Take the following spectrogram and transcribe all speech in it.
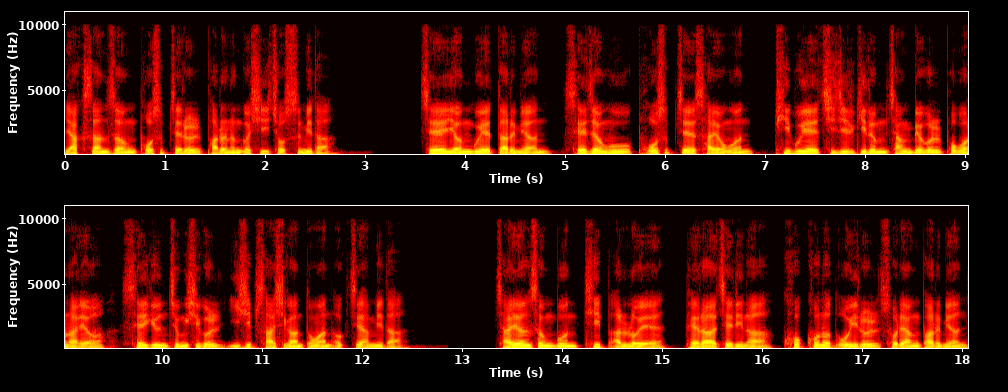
약산성 보습제를 바르는 것이 좋습니다. 제 연구에 따르면 세정 후 보습제 사용은 피부의 지질 기름 장벽을 복원하여 세균 증식을 24시간 동안 억제합니다. 자연 성분 팁 알로에, 베라 젤이나 코코넛 오일을 소량 바르면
